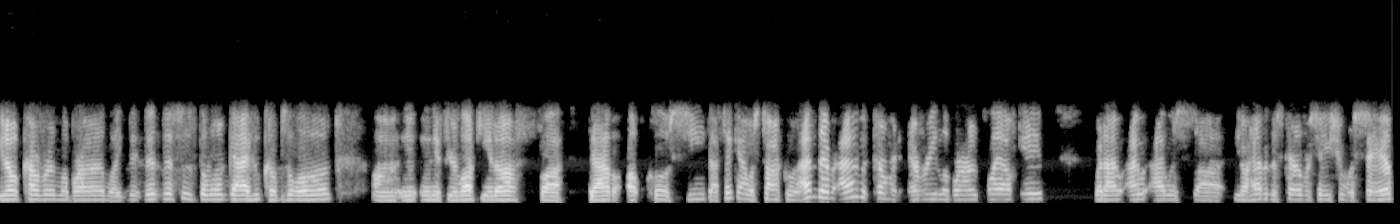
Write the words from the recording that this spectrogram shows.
you know, covering LeBron. Like, th- th- this is the one guy who comes along uh, and, and if you're lucky enough uh, to have an up close seat, I think I was talking. I've never, I haven't covered every LeBron playoff game, but I, I, I was, uh, you know, having this conversation with Sam.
